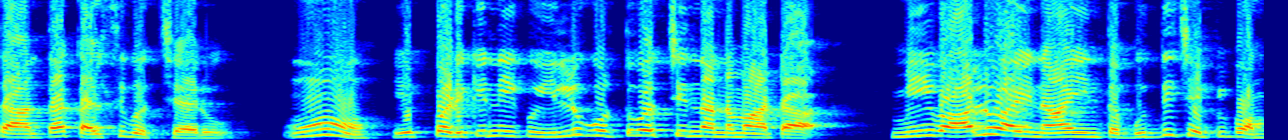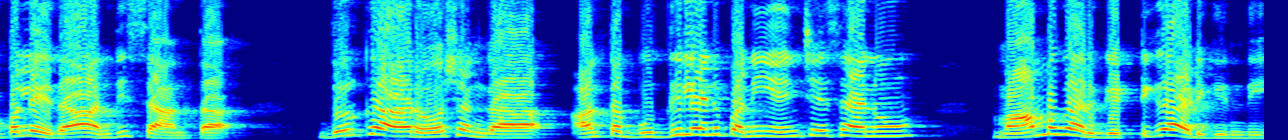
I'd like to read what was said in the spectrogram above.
శాంత కలిసి వచ్చారు. ఊ ఇప్పటికి నీకు ఇల్లు గుర్తుకొచ్చిందన్నమాట. మీ వాళ్ళు అయినా ఇంత బుద్ధి చెప్పి పంపలేదా? అంది శాంత. దుర్గ రోషంగా అంత బుద్ధి లేని పని ఏం చేశాను? మామగారు గట్టిగా అడిగింది.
